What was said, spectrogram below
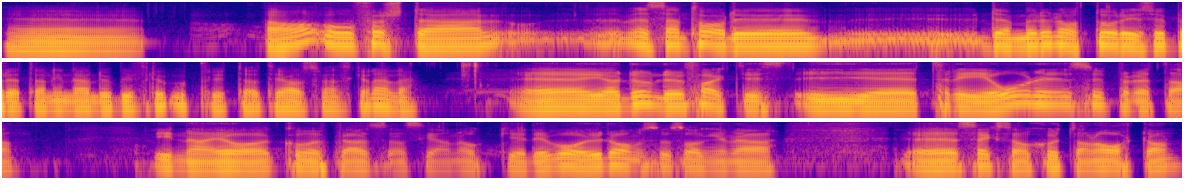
Eh, ja, och första... Men sen tar du... Dömer du något år i Superettan innan du blir uppflyttad till Allsvenskan eller? Eh, Jag dömde faktiskt i eh, tre år i Superettan innan jag kom upp i Allsvenskan och det var ju de säsongerna eh, 16, 17, 18.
